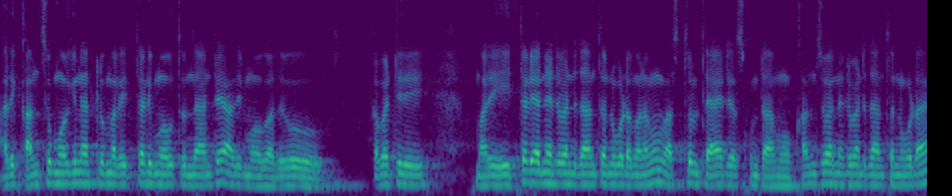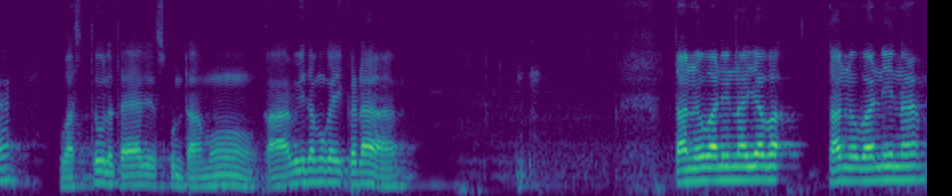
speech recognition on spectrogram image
అది కంచు మోగినట్లు మరి ఇత్తడి మోగుతుందా అంటే అది మోగదు. కాబట్టి మరి ఇత్తడి అనేటువంటి దాంతో కూడా మనము వస్తువులు తయారు చేసుకుంటాము. కంచు అనేటువంటి దాంతో కూడా వస్తువులు తయారు చేసుకుంటాము. ఆ విధముగా ఇక్కడ తనువనిన యవ తనువనిన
